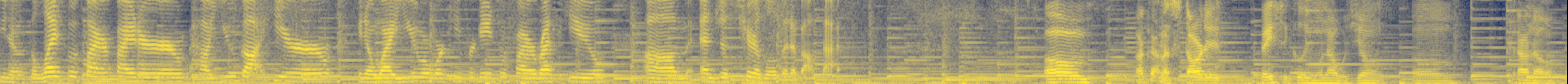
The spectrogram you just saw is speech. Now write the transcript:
you know, the life of a firefighter, how you got here, you know, why you are working for Gainesville Fire Rescue, um, and just share a little bit about that. Um, I kind of started basically when I was young. Um, kind of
